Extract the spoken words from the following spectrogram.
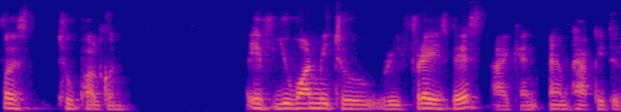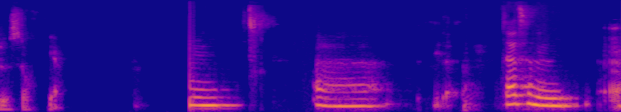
first to Palkun if you want me to rephrase this, I can, I'm happy to do so. Yeah. Mm, uh, that's a uh,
